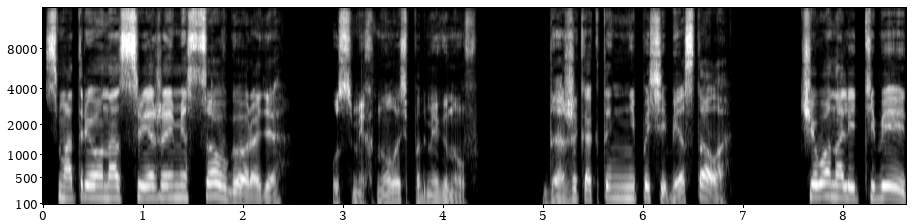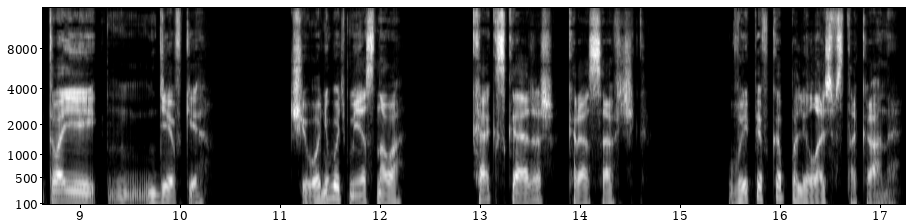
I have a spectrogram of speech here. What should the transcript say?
«Смотрю, у нас свежее мясцо в городе», — усмехнулась, подмигнув. «Даже как-то не по себе стало. Чего налить тебе и твоей... девке?» «Чего-нибудь местного». «Как скажешь, красавчик». Выпивка полилась в стаканы.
